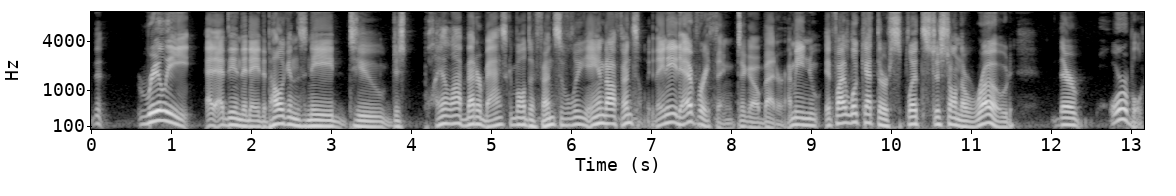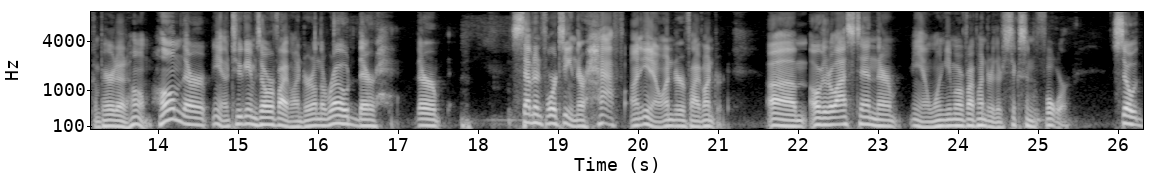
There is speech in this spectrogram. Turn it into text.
really at, at the end of the day, the Pelicans need to just play a lot better basketball defensively and offensively. They need everything to go better. I mean, if I look at their splits just on the road, they're horrible compared to at home. Home, they're you know two games over 500. On the road, they're they're seven and 14. They're half on you know under 500. Um, over their last 10, they're you know one game over 500. They're six and four. So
